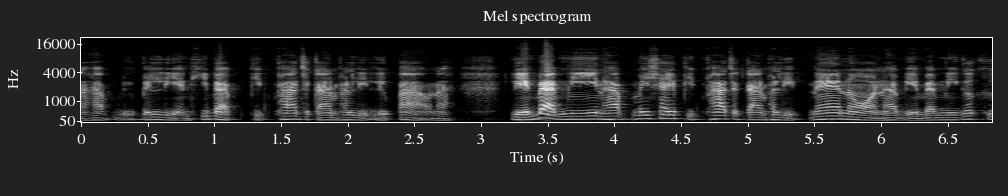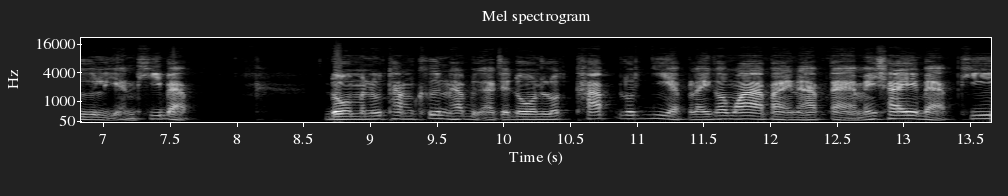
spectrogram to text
นะครับ หรือเป็นเหรียญที่แบบผิดพลาดจากการผลิตหรือเปล่านะเหรียญแบบนี้นะครับ ไม่ใช่ผิดพลาดจากการผลิตแน่นอนนะครับเหรียญแบบนี้ก็คือเหรียญที่แบบ โดนมนุษย์ทำขึ้นครับ หรืออาจจะโดนรถทับรถเหยียบอะไรก็ว่าไปนะครับ แต่ไม่ใช่แบบที่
